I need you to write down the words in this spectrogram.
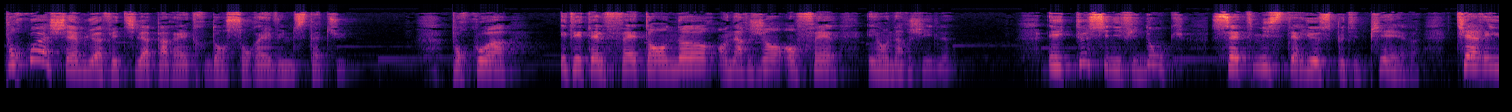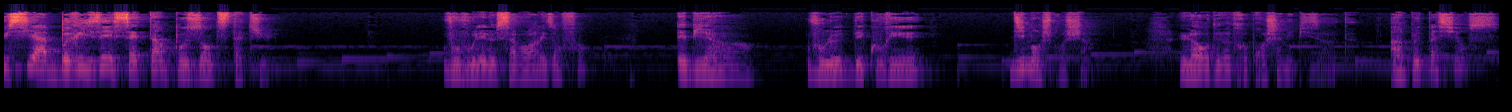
Pourquoi Hachem lui a fait-il apparaître dans son rêve une statue? Pourquoi était-elle faite en or, en argent, en fer et en argile? Et que signifie donc cette mystérieuse petite pierre qui a réussi à briser cette imposante statue? Vous voulez le savoir, les enfants? Eh bien, vous le découvrirez dimanche prochain, lors de notre prochain épisode. Un peu de patience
